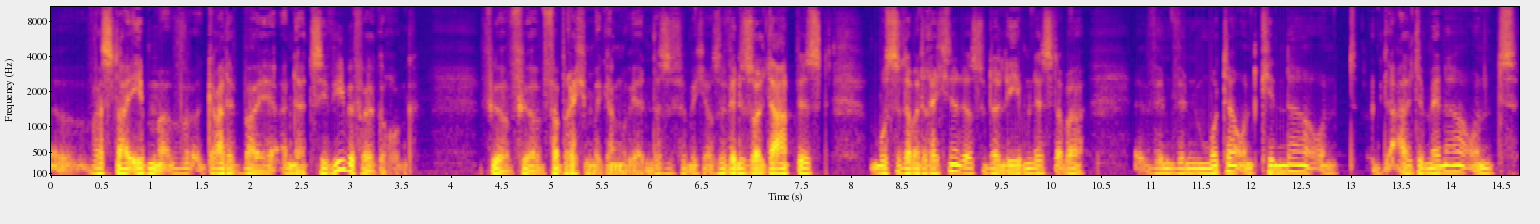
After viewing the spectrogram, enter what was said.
was da eben gerade bei an der Zivilbevölkerung für, für Verbrechen begangen werden. Das ist für mich, also wenn du Soldat bist, musst du damit rechnen, dass du dein Leben lässt, aber wenn, wenn Mutter und Kinder und alte Männer und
